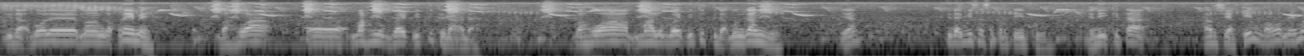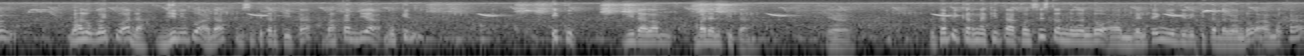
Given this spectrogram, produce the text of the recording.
tidak boleh menganggap remeh bahwa e, makhluk gaib itu tidak ada. Bahwa makhluk gaib itu tidak mengganggu, ya. Tidak bisa seperti itu. Jadi kita harus yakin bahwa memang makhluk gaib itu ada, jin itu ada di sekitar kita, bahkan dia mungkin ikut di dalam badan kita. Ya, tetapi karena kita konsisten dengan doa, membentengi diri kita dengan doa, maka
